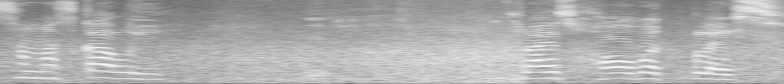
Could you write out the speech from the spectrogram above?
sama sekali. Rice Howard Place.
